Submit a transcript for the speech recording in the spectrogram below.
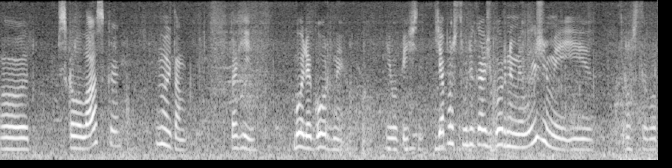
э, скалолазка, ну и там такие более горные его песни. Я просто увлекаюсь горными лыжами и просто вот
